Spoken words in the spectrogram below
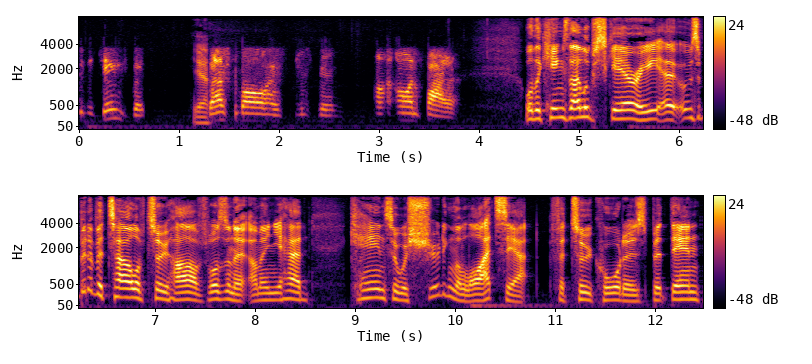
Sydney Kings. But yeah. basketball has just been on fire. Well, the Kings they look scary. It was a bit of a tale of two halves, wasn't it? I mean, you had Cairns who were shooting the lights out for two quarters, but then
